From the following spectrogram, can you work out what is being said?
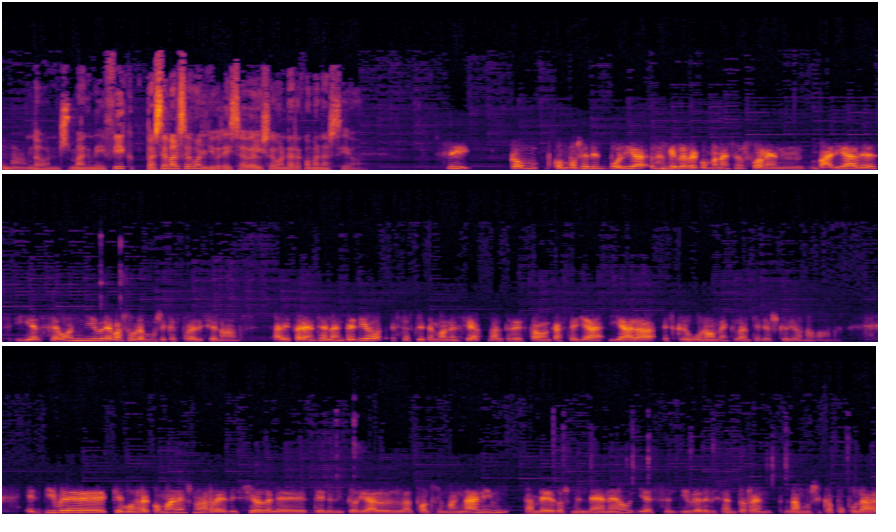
Mm. Doncs magnífic. Passem al segon llibre, Isabel, segona recomanació. Sí, com, com vos he dit, volia que les recomanacions foren variades i el segon llibre va sobre músiques tradicionals. A diferència de l'anterior, està escrit en valencià, l'altre estava en castellà i ara escriu un home, que l'anterior escrivia una dona. El llibre que vos recomano és una reedició de l'editorial Alfons el Magnànim, també de 2019, i és el llibre de Vicent Torrent, La música popular.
